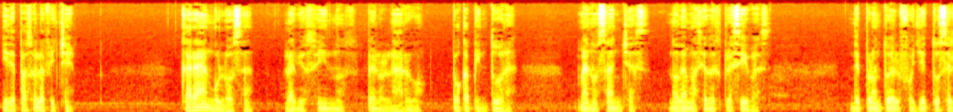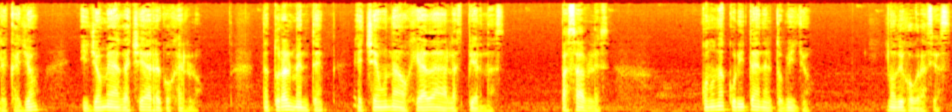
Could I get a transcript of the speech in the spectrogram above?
y de paso la fiché. Cara angulosa, labios finos, pelo largo, poca pintura, manos anchas, no demasiado expresivas. De pronto el folleto se le cayó y yo me agaché a recogerlo. Naturalmente, eché una ojeada a las piernas, pasables, con una curita en el tobillo. No dijo gracias.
